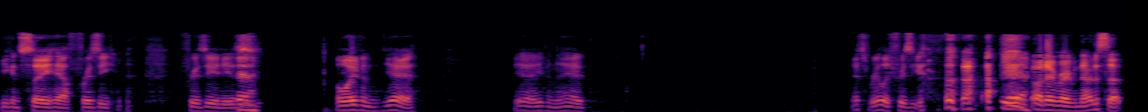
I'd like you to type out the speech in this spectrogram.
you can see how frizzy frizzy it is. Yeah. Or even yeah, yeah, even there. It's really frizzy. Yeah. I never even noticed that.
